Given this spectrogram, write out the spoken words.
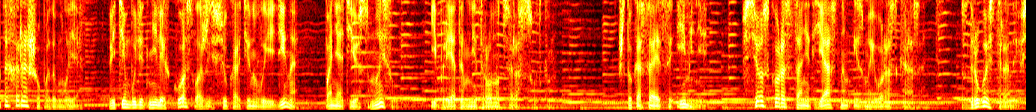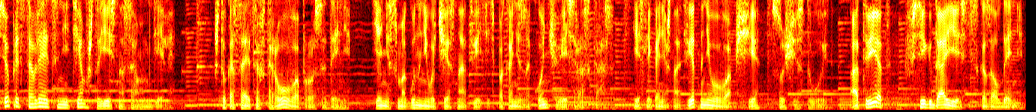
«Это хорошо», — подумал я. «Ведь им будет нелегко сложить всю картину воедино, понять ее смысл и при этом не тронуться рассудком». Что касается имени — все скоро станет ясным из моего рассказа. С другой стороны, все представляется не тем, что есть на самом деле. Что касается второго вопроса, Дэнни, я не смогу на него честно ответить, пока не закончу весь рассказ. Если, конечно, ответ на него вообще существует. «Ответ всегда есть», — сказал Дэнни.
